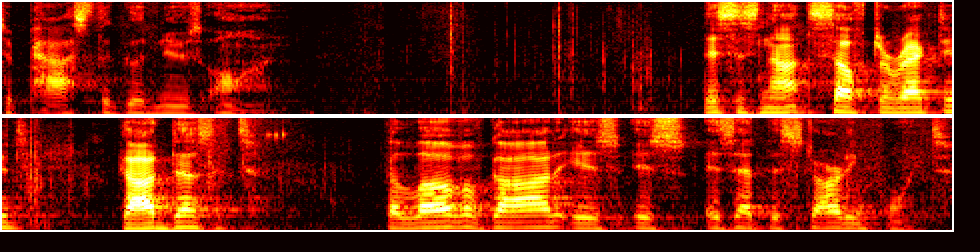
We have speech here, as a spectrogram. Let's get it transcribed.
to pass the good news on. This is not self directed, God does it. The love of God is, is, is at the starting point.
